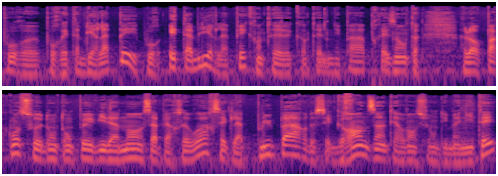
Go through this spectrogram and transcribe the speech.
pour, pour rétablir la paix, pour établir la paix quand elle, quand elle n'est pas présente. Alors par contre, ce dont on peut évidemment s'apercevoir, c'est que la plupart de ces grandes interventions d'humanité,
